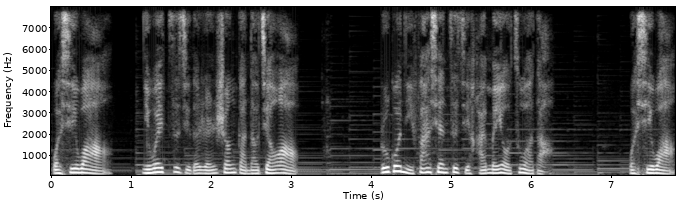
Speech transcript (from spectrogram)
我希望你为自己的人生感到骄傲。如果你发现自己还没有做到，我希望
